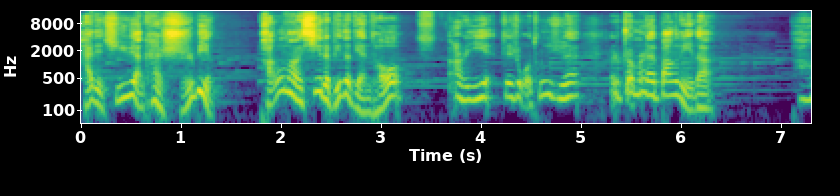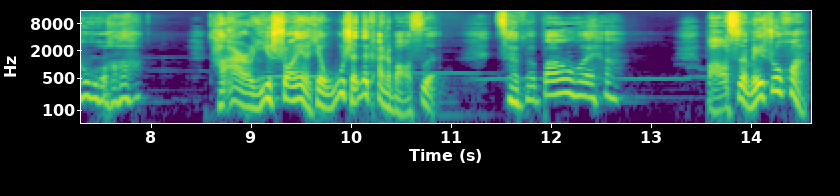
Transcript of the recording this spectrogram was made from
还得去医院看实病。庞庞吸着鼻子点头：“二姨，这是我同学，他是专门来帮你的。”帮我？他二姨双眼有些无神的看着宝四：“怎么帮我呀？”宝四没说话，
